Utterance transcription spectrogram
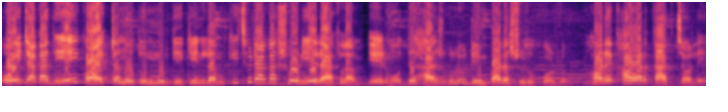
ওই টাকা দিয়েই কয়েকটা নতুন মুরগি কিনলাম। কিছু টাকা সরিয়ে রাখলাম। এর মধ্যে হাঁসগুলো ডিম পাড়া শুরু করল। ঘরে খাওয়ার কাজ চলে।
